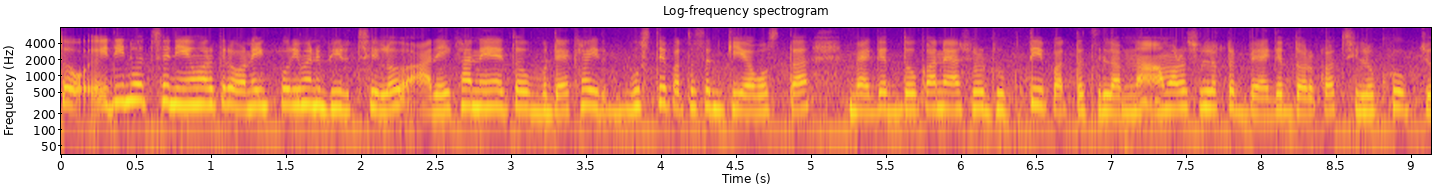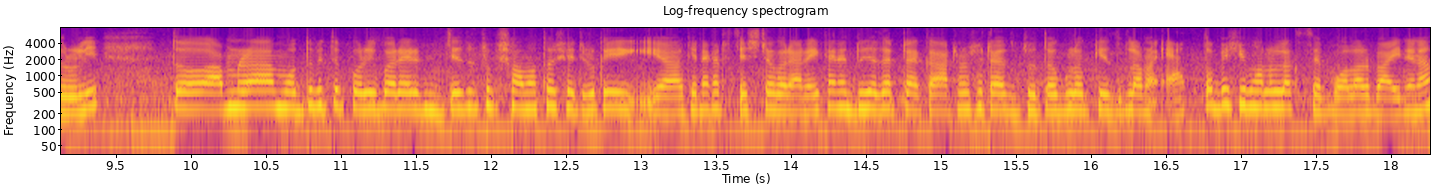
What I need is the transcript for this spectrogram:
তো এই দিন হচ্ছে নিউ মার্কেটে অনেক পরিমাণে ভিড় ছিল। আর এখানে তো দেখাই, বুঝতে পারতেছেন কী অবস্থা। ব্যাগের দোকানে আসলে ঢুকতেই পারতেছিলাম না। আমার আসলে একটা ব্যাগের দরকার ছিল খুব জরুরি। তো আমরা মধ্যবিত্ত পরিবারের যেটুকু সমর্থ সেটুকুই কেনাকাটার চেষ্টা করি। আর এখানে দুই হাজার টাকা, আঠারোশো টাকা জুতোগুলো, কেসগুলো আমার এত বেশি ভালো লাগছে বলার বাইরে না।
